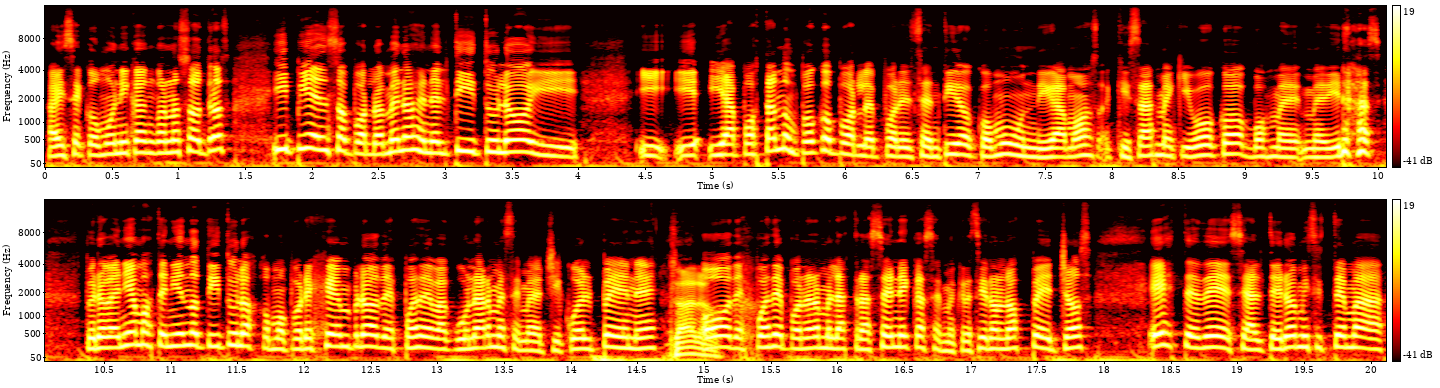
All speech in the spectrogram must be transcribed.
Ahí se comunican con nosotros y pienso por lo menos en el título y, y, apostando un poco por, por el sentido común, digamos, quizás me equivoco, vos me, me dirás, pero veníamos teniendo títulos como por ejemplo, después de vacunarme se me achicó el pene, o después de ponerme la AstraZeneca se me crecieron los pechos. Este de se alteró mi sistema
